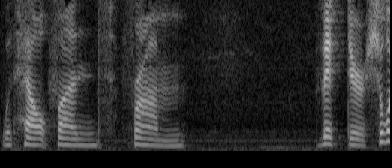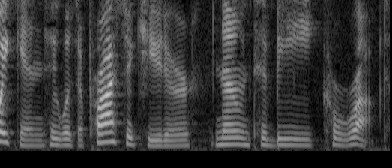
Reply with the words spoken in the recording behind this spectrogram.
withheld funds from Victor Shokin, who was a prosecutor known to be corrupt.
